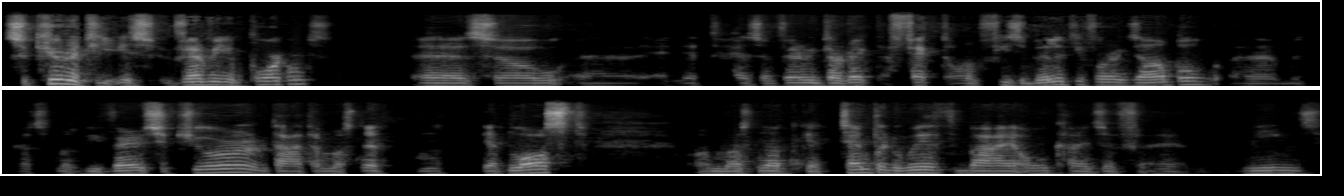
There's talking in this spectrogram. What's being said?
security is very important. Uh, so uh, and it has a very direct effect on feasibility, for example, uh, because it must be very secure. Data must not get lost or must not get tampered with by all kinds of uh, means.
